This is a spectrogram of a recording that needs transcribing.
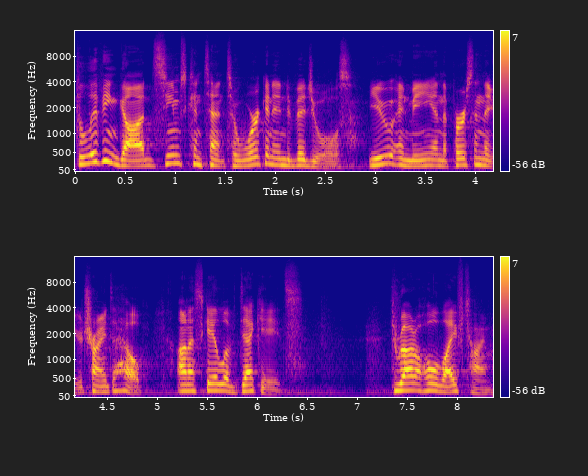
The living God seems content to work in individuals, you and me and the person that you're trying to help, on a scale of decades, throughout a whole lifetime.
